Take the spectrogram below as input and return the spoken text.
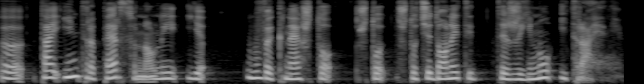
e, taj intrapersonalni je uvek nešto što, što će doneti težinu i trajanje.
